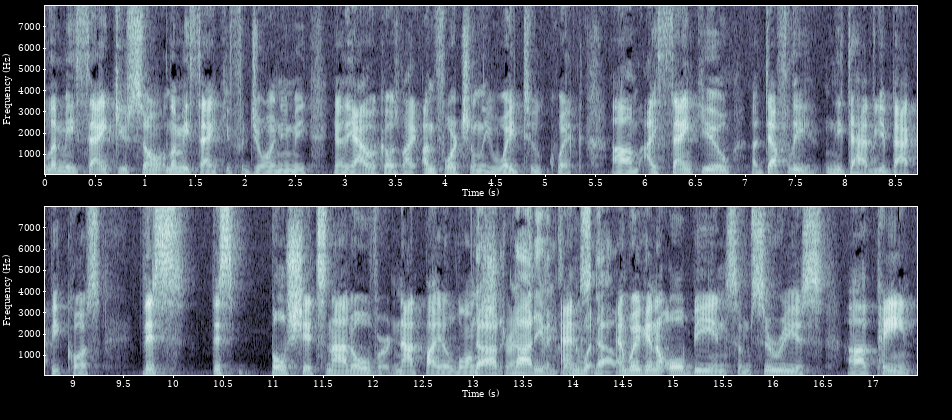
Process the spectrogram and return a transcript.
let me thank you so. Let me thank you for joining me. You know, the hour goes by unfortunately way too quick. Um, I thank you. I definitely need to have you back because this this bullshit's not over, not by a long Not- stretch. not even And, close, we- no. and we're going to all be in some serious uh, pain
